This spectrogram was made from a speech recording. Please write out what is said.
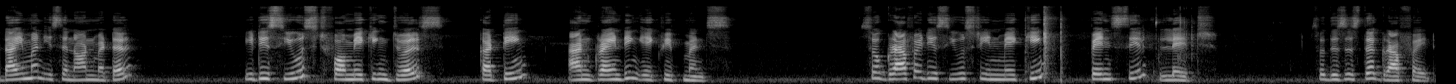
Diamond is a non-metal. It is used for making jewels, cutting and grinding equipments. So graphite is used in making pencil lead. So this is the graphite.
